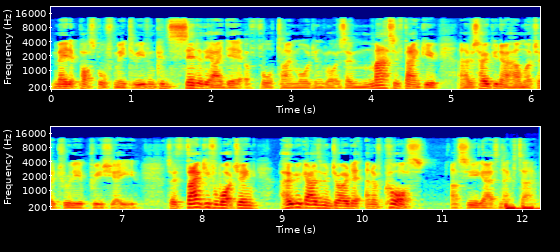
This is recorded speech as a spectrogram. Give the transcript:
made it possible for me to even consider the idea of full-time Mordian Glory. So massive thank you, and I just hope you know how much I truly appreciate you. So thank you for watching. I hope you guys have enjoyed it, and of course, I'll see you guys next time.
